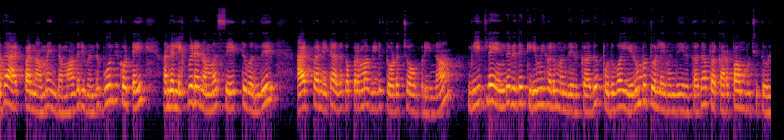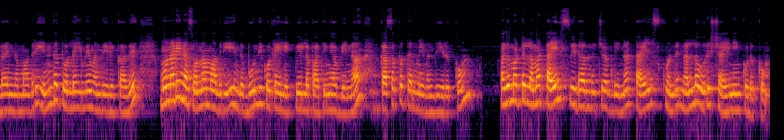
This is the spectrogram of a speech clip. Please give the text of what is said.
அதை ஆட் பண்ணாமல் இந்த மாதிரி வந்து பூந்திக்கொட்டை அந்த லிக்விடை நம்ம சேர்த்து வந்து ஆட் பண்ணிவிட்டு அதுக்கப்புறமா வீடு தொடச்சோம் அப்படின்னா வீட்டில் எந்த வித கிருமிகளும் வந்து இருக்காது. பொதுவாக எறும்பு தொல்லை வந்து இருக்காது. அப்புறம் கரப்பாம்பூச்சி தொல்லை இந்த மாதிரி எந்த தொல்லையுமே வந்து இருக்காது. முன்னாடி நான் சொன்ன மாதிரியே இந்த பூந்திக்கொட்டை லிக்விடில் பார்த்தீங்க அப்படின்னா கசப்புத்தன்மை வந்து இருக்கும். அது மட்டும் இல்லாமல் டைல்ஸ் வீடாக இருந்துச்சு அப்படின்னா டைல்ஸ்க்கு வந்து நல்ல ஒரு ஷைனிங் கொடுக்கும்.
